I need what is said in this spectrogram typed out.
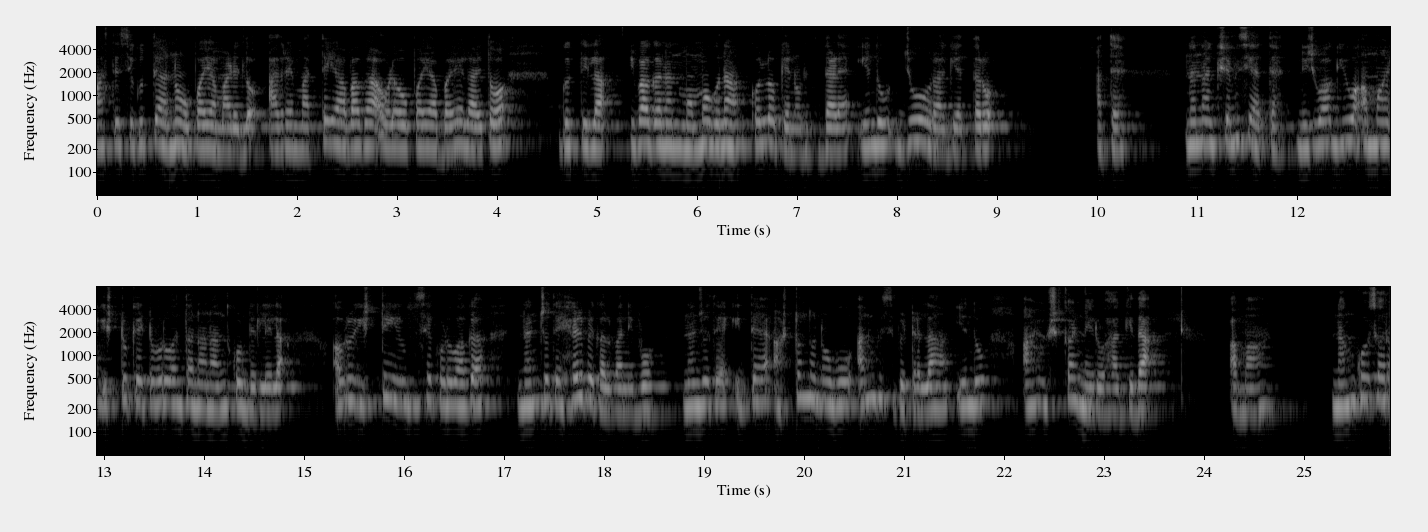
ಆಸ್ತಿ ಸಿಗುತ್ತೆ ಅನ್ನೋ ಉಪಾಯ ಮಾಡಿದ್ಲು. ಆದರೆ ಮತ್ತೆ ಯಾವಾಗ ಅವಳ ಉಪಾಯ ಬಯಲಾಯಿತೋ ಗೊತ್ತಿಲ್ಲ. ಇವಾಗ ನನ್ನ ಮೊಮ್ಮಗುನ ಕೊಲ್ಲೋಕೆ ನೋಡುತ್ತಿದ್ದಾಳೆ ಎಂದು ಜೋರಾಗಿ ಅತ್ತರು. ಅತ್ತೆ, ನನ್ನ ಕ್ಷಮಿಸಿ ಅತ್ತೆ. ನಿಜವಾಗಿಯೂ ಅಮ್ಮ ಇಷ್ಟು ಕೆಟ್ಟವರು ಅಂತ ನಾನು ಅಂದ್ಕೊಂಡಿರಲಿಲ್ಲ. ಅವರು ಇಷ್ಟೇ ಹಿಂಸೆ ಕೊಡುವಾಗ ನನ್ನ ಜೊತೆ ಹೇಳಬೇಕಲ್ವ ನೀವು? ನನ್ನ ಜೊತೆ ಇದ್ದೇ ಅಷ್ಟೊಂದು ನೋವು ಅನುಭವಿಸಿಬಿಟ್ರಲ್ಲ ಎಂದು ಆಯುಷ್ ಕಣ್ಣೀರು ಹಾಕಿದ. ಅಮ್ಮ ನನಗೋಸ್ಕರ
